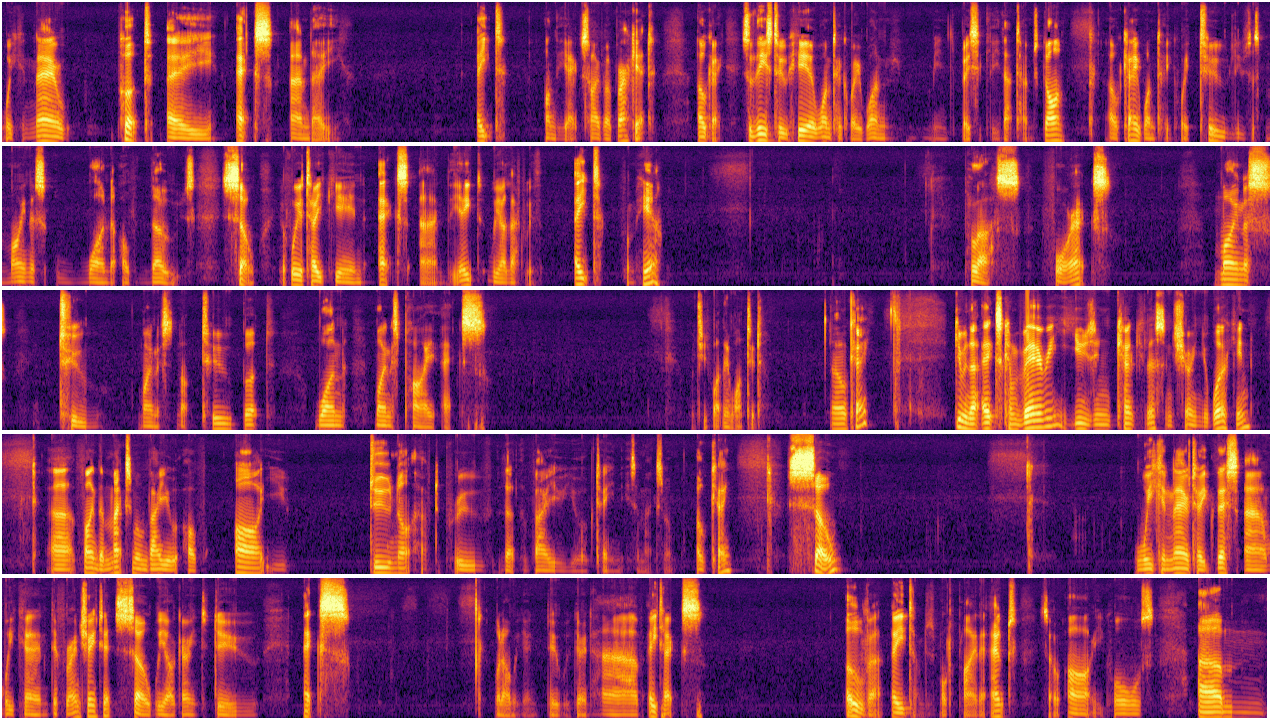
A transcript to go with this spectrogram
We can now put a x and a 8 on the outside of a bracket. Okay, so these two here, 1 take away 1 means basically that term's gone. Okay, 1 take away 2 leaves us minus 1 of those. So, if we're taking x and the 8, we are left with 8 from here. Plus 4x minus 2 minus not 2 but 1 minus pi x which is what they wanted. Okay. Given that x can vary using calculus and showing you're working, uh, find the maximum value of r. You do not have to prove that the value you obtain is a maximum. Okay, so we can now take this and we can differentiate it. So we are going to do x. What are we going to do? We're going to have 8x over 8. I'm just multiplying it out. So r equals um,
